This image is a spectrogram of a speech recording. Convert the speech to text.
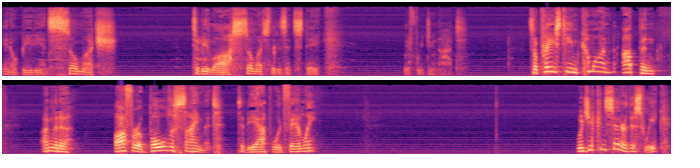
in obedience, so much to be lost, so much that is at stake if we do not. So, praise team, come on up, and I'm going to offer a bold assignment to the Applewood family. Would you consider this week,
